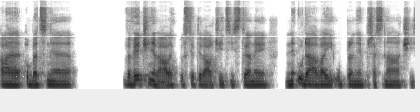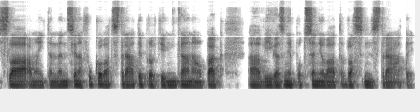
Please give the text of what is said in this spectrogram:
ale obecně ve většině válek prostě ty válčící strany neudávají úplně přesná čísla a mají tendenci nafukovat ztráty protivníka a naopak výrazně podceňovat vlastní ztráty.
